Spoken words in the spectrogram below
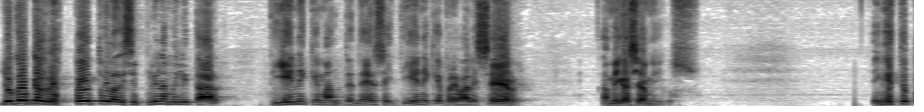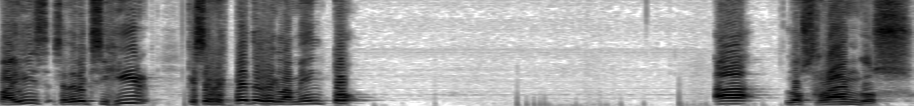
yo creo que el respeto y la disciplina militar tiene que mantenerse y tiene que prevalecer, amigas y amigos. En este país se debe exigir que se respete el reglamento a los rangos.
